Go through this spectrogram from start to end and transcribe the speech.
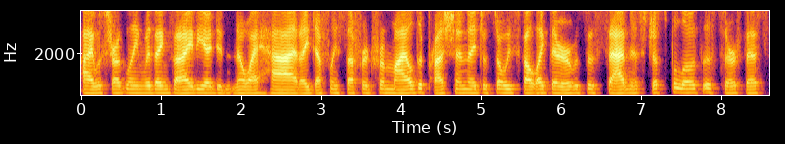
I was struggling with anxiety I didn't know I had. I definitely suffered from mild depression. I just always felt like there was this sadness just below the surface.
